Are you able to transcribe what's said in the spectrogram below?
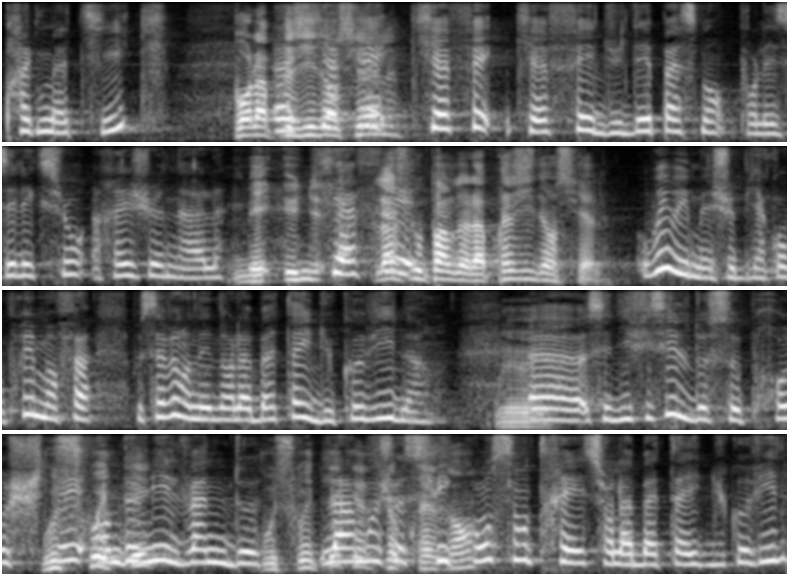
pragmatique, pour la euh, présidentielle qui, a fait, qui, a fait, du dépassement pour les élections régionales. Mais une, là, je vous parle de la présidentielle. Oui, oui, mais j'ai bien compris. Mais enfin, vous savez, on est dans la bataille du Covid. Euh, c'est difficile de se projeter en 2022. Vous souhaitez là, moi, je suis concentrée sur la bataille du Covid.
